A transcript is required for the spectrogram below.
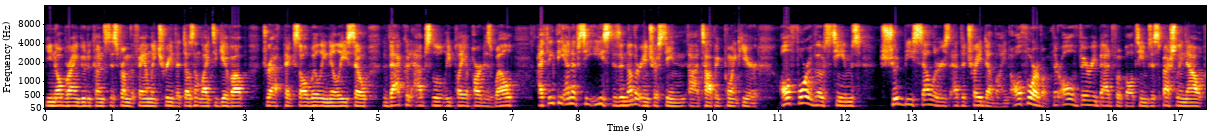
You know, Brian Gutekunst is from the family tree that doesn't like to give up draft picks all willy nilly, so that could absolutely play a part as well. I think the NFC East is another interesting uh, topic point here. All four of those teams should be sellers at the trade deadline. All four of them. They're all very bad football teams, especially now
